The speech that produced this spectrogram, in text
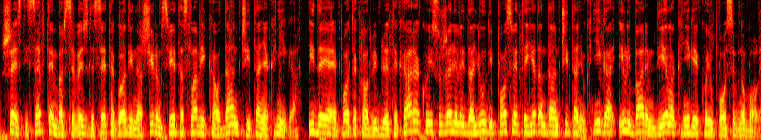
6. septembar se već deseta godina širom svijeta slavi kao dan čitanja knjiga. Ideja je potekla od bibliotekara koji su željeli da ljudi posvete jedan dan čitanju knjiga ili barem dijela knjige koju posebno vole.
